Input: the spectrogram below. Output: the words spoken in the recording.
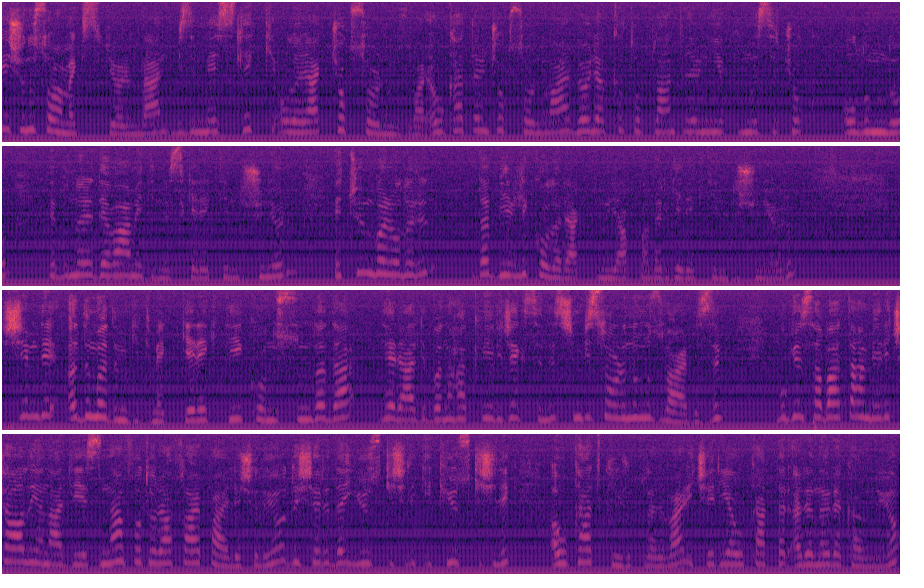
ve şunu sormak istiyorum ben. Bizim meslek olarak çok sorunumuz var. Avukatların çok sorunu var. Böyle akıl toplantılarının yapılması çok olumlu ve bunlara devam edilmesi gerektiğini düşünüyorum. Ve tüm baroların da birlik olarak bunu yapmaları gerektiğini düşünüyorum. Şimdi adım adım gitmek gerektiği konusunda da herhalde bana hak vereceksiniz. Şimdi bir sorunumuz var bizim. Bugün sabahtan beri Çağlayan Adliyesi'nden fotoğraflar paylaşılıyor. Dışarıda 100 kişilik, 200 kişilik avukat kuyrukları var. İçeriye avukatlar aranarak alınıyor.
